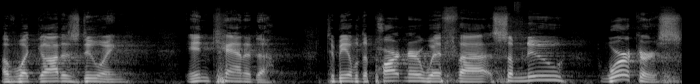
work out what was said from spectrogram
of what God is doing in Canada, to be able to partner with uh, some new workers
